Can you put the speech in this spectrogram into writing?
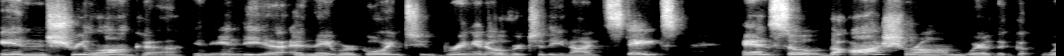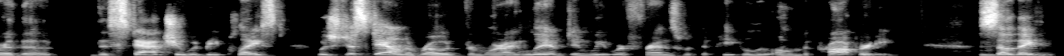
in Sri Lanka, in India, and they were going to bring it over to the United States. And so the ashram where the where the the statue would be placed was just down the road from where I lived, and we were friends with the people who owned the property. Hmm. So they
